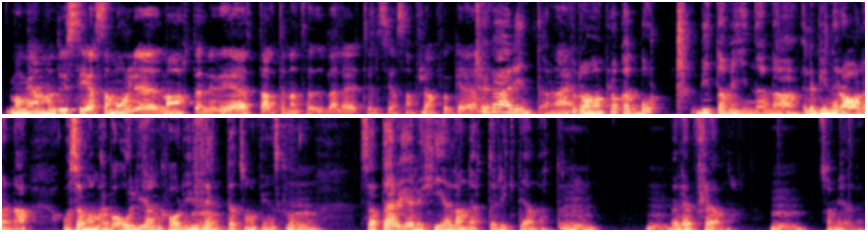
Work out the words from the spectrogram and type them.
Många använder ju sesamolja i maten. Är det ett alternativ eller till sesamfrön? Funkar det? Tyvärr inte. Nej. För då har man plockat bort vitaminerna eller mineralerna och sen har man ju bara oljan kvar. Det är fettet som finns kvar. Så att där är det hela nötter, riktiga nötter. Eller frön som gäller.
